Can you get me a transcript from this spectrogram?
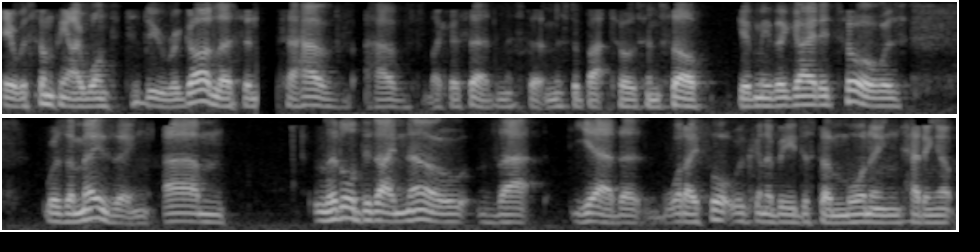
it was something I wanted to do regardless. And to have have like I said, Mr. Mr. Bat Tours himself give me the guided tour was was amazing. Um, little did I know that yeah that what I thought was going to be just a morning heading up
